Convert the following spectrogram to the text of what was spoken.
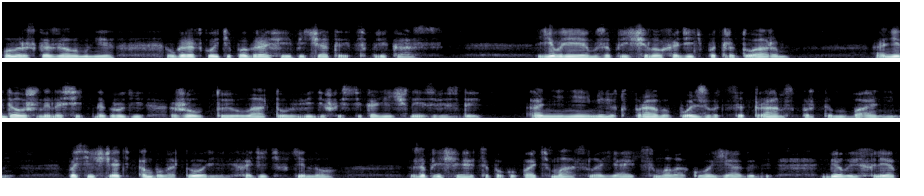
Он рассказал мне, в городской типографии печатается приказ. Евреям запрещено ходить по тротуарам, они должны носить на груди желтую лату в виде шестиконечной звезды. Они не имеют права пользоваться транспортом, банями, посещать амбулатории, ходить в кино. Запрещается покупать масло, яйца, молоко, ягоды, белый хлеб,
